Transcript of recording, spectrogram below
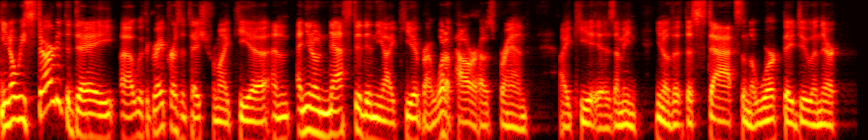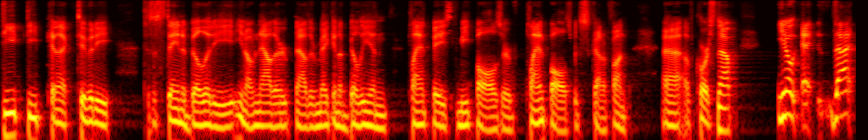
you know, we started the day uh, with a great presentation from IKEA and, and, you know, nested in the IKEA brand. What a powerhouse brand IKEA is. I mean, you know, the, the stats and the work they do and their deep, deep connectivity to sustainability. You know, now they're, now they're making a billion plant-based meatballs or plant balls, which is kind of fun uh, of course. Now, you know eh, that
